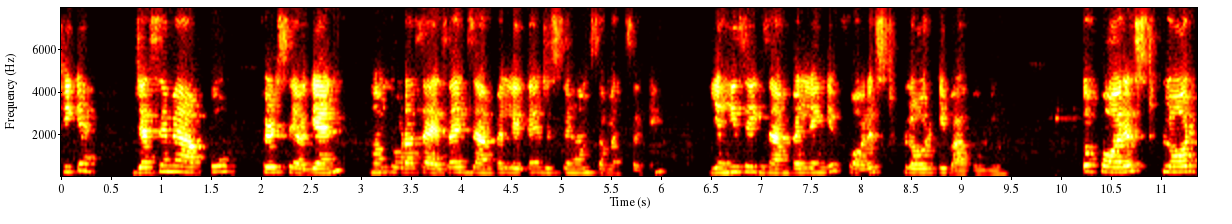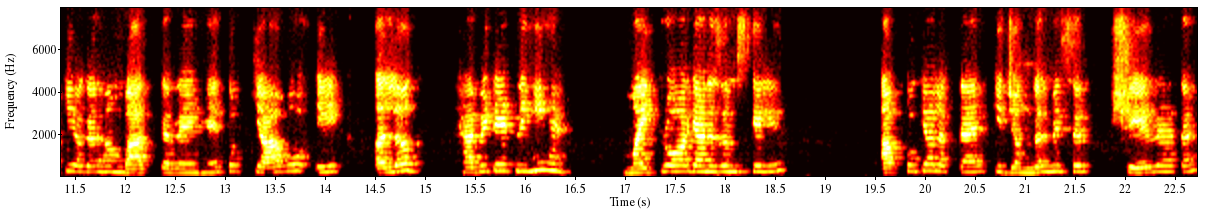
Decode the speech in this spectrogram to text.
ठीक है? जैसे मैं आपको फिर से अगेन हम थोड़ा सा ऐसा एग्ज़ाम्पल लेते हैं जिससे हम समझ सकें। यहीं से एग्ज़ाम्पल लेंगे फॉरेस्ट फ्लोर की बात होगी तो फॉरेस्ट फ्लोर की अगर हम बात कर रहे हैं तो क्या वो एक अलग हैबिटेट नहीं है? माइक्रो ऑर्गेनिजम्स के लिए। आपको क्या लगता है कि जंगल में सिर्फ़ शेर रहता है?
